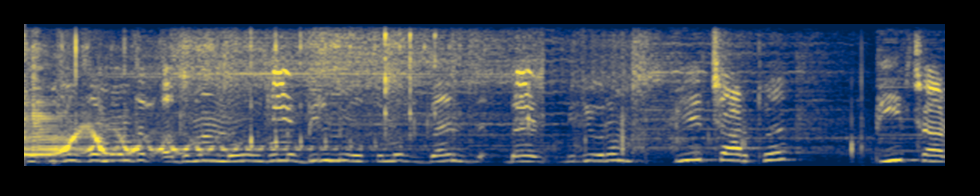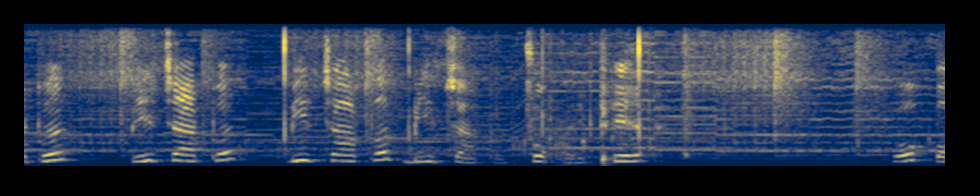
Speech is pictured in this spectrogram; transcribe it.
Çok uzun zamandır adımın ne olduğunu bilmiyorsunuz. Ben ben biliyorum. 1 çarpı 1 çarpı 1 çarpı 1 çarpı 1 çarpı. Çok garip. Hoppa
